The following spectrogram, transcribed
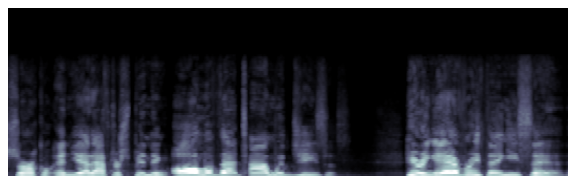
circle. And yet, after spending all of that time with Jesus, hearing everything he said,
